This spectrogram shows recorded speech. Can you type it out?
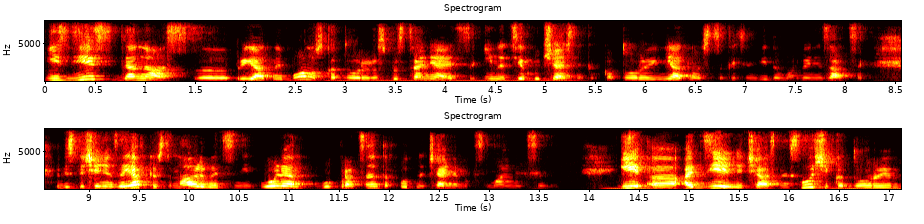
И здесь для нас э, приятный бонус, который распространяется и на тех участников, которые не относятся к этим видам организаций. Обеспечение заявки устанавливается не более 2% от начальной максимальной цены. И э, отдельный частный случай, который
